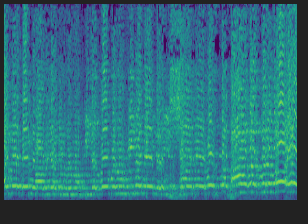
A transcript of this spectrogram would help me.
حضرت معاویہ دی ملوکیت وہ ملوکیت ہے جڑی شان مصطفیٰ کا جلوہ ہے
